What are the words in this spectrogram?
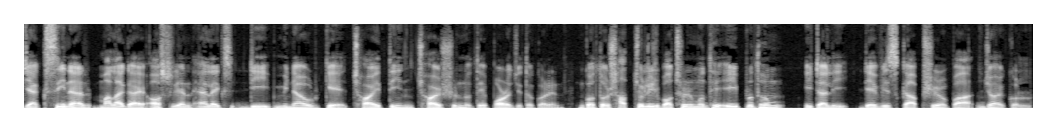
জ্যাক সিনার মালাগায় অস্ট্রেলিয়ান অ্যালেক্স ডি মিনাউরকে ছয় তিন, ছয় শূন্যতে পরাজিত করেন। গত সাতচল্লিশ বছরের মধ্যে এই প্রথম ইটালি ডেভিস কাপ শিরোপা জয় করল।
